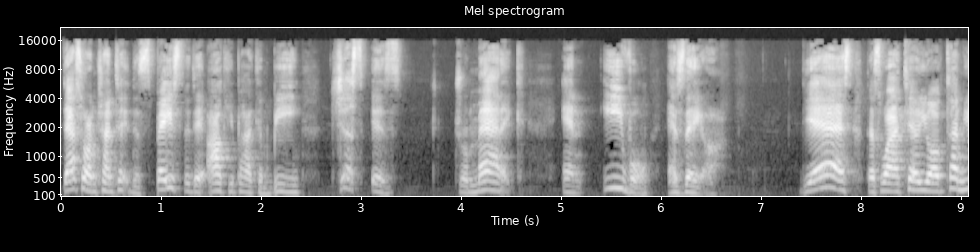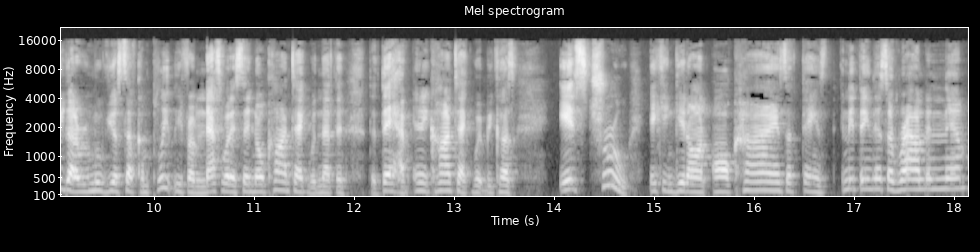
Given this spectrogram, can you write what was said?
that's what I'm trying to take. The space that they occupy can be just as dramatic and evil as they are. Yes, that's why I tell you all the time, you got to remove yourself completely from them. That's why they say no contact with nothing that they have any contact with because it's true. It can get on all kinds of things. Anything that's around in them,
